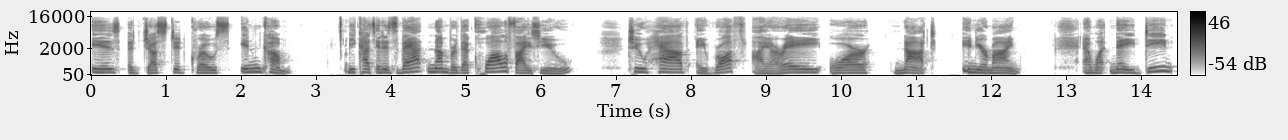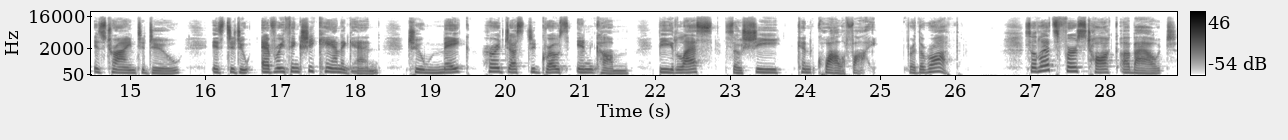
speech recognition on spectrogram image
is adjusted gross income, because it is that number that qualifies you to have a Roth IRA or not in your mind. And what Nadine is trying to do is to do everything she can again to make her adjusted gross income be less so she can qualify for the Roth. So let's first talk about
